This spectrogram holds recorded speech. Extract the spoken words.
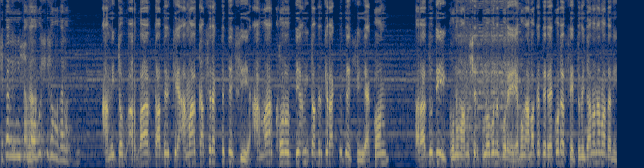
সেটার ইনশাল্লাহ। অবশ্যই সমাধান আছে। আমি তো বারবার তাদেরকে আমার কাছে রাখতে চাইছি আমার খরচ দিয়ে আমি তাদেরকে রাখতে চাইছি। এখন তারা যদি কোনো মানুষের প্রলোভনে পড়ে এবং আমার কাছে রেকর্ড আছে তুমি জানো না মাদানি?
